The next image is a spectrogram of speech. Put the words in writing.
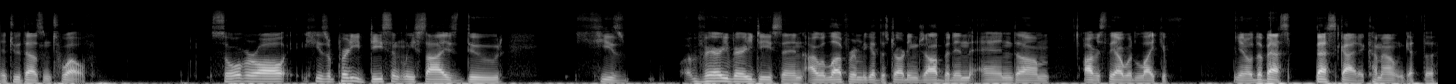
in 2012. So overall, he's a pretty decently sized dude. He's very, very decent. I would love for him to get the starting job, but in the end, um, obviously, I would like if you know the best best guy to come out and get the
